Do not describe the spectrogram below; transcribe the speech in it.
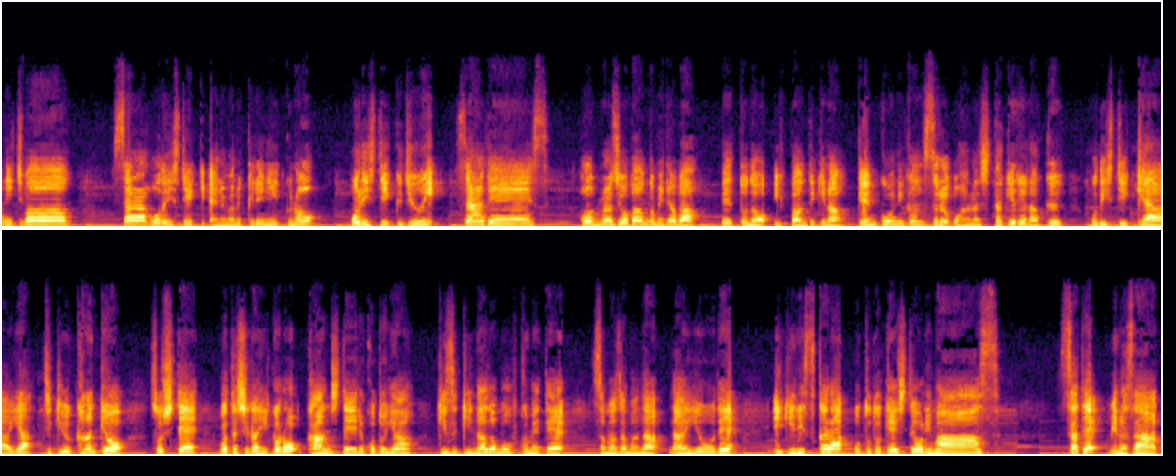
んにちは。サラホリスティックアニマルクリニックのホリスティック獣医、サラです。本ラジオ番組では、ペットの一般的な健康に関するお話だけでなく、ホリスティックケアや地球環境、そして私が日頃感じていることや気づきなども含めて様々な内容でイギリスからお届けしております。さて、皆さん、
